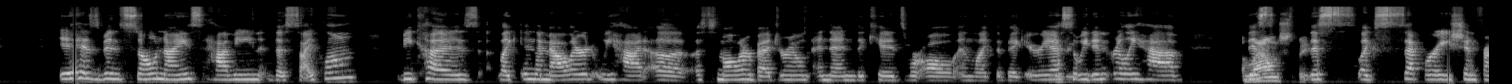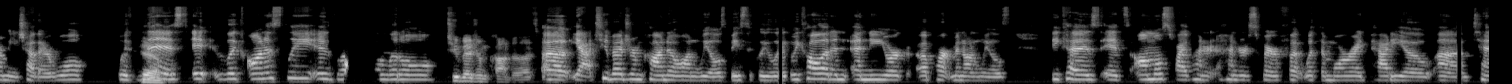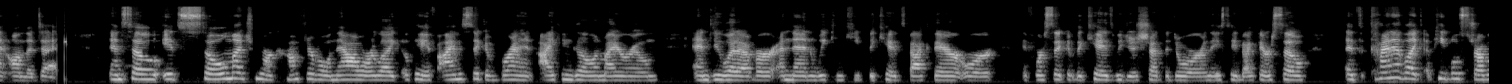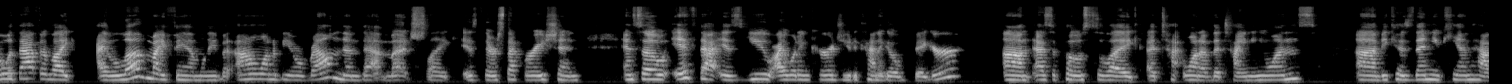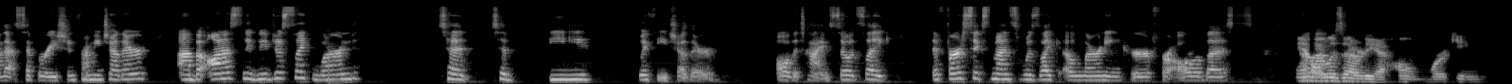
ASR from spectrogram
it has been so nice having the cyclone because like in the mallard we had a, a smaller bedroom and then the kids were all in like the big area so we didn't really have a this- lounge space. this like separation from each other well with Yeah. this it like honestly is like a little two bedroom condo. That's uh yeah two bedroom condo on wheels basically like we call it an, a new york apartment on wheels because it's almost 500 square foot with the moride patio um, tent on the deck. And so it's so much more comfortable now we're like okay if i'm sick of brent i can go in my room and do whatever and then we can keep the kids back there. Or if we're sick of the kids we just shut the door and they stay back there. So it's kind of like people struggle with that. They're like i love my family but i don't want to be around them that much. Like is there separation? And so if that is you i would encourage you to kind of go bigger um, as opposed to like a one of the tiny ones uh, because then you can have that separation from each other um, but honestly we've just like learned to to be with each other all the time so it's like the first six months was like a learning curve for all of us and I um, was already at home working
